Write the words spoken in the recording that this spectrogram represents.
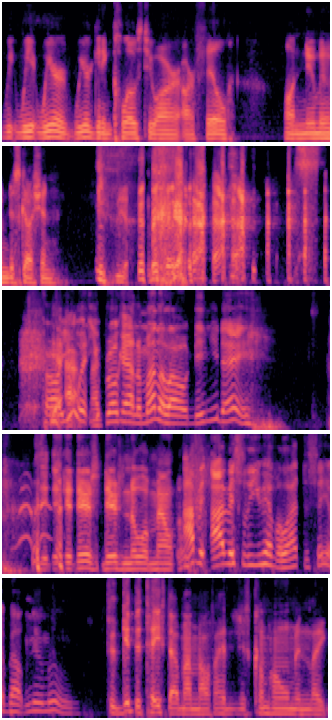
We we we're we're getting close to our our fill on New Moon discussion. Carl, Yeah, you went, I- you broke out the monologue, didn't you? Dang. There- there- there's there's no amount of, Obviously, you have a lot to say about New Moon. to get the taste out of my mouth. I had to just come home and like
